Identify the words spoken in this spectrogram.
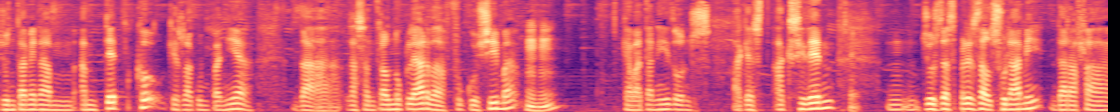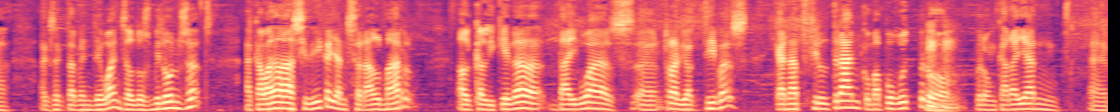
juntament amb, amb TEPCO, que és la companyia de la central nuclear de Fukushima, uh -huh. Que va tenir doncs, aquest accident sí. just després del tsunami d'ara fa exactament 10 anys, el 2011, acaba de decidir que llançarà al mar el que li queda d'aigües eh, radioactives que ha anat filtrant com ha pogut, però, uh mhm. -huh. però encara hi ha eh,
